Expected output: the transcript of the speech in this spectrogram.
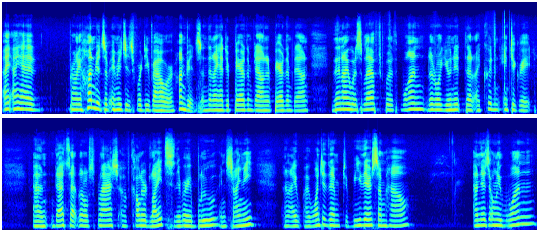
I, I had probably hundreds of images for Devour, hundreds, and then I had to pare them down and pare them down. Then I was left with one little unit that I couldn't integrate. And that's that little splash of colored lights. They're very blue and shiny. And I, I wanted them to be there somehow. And there's only one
